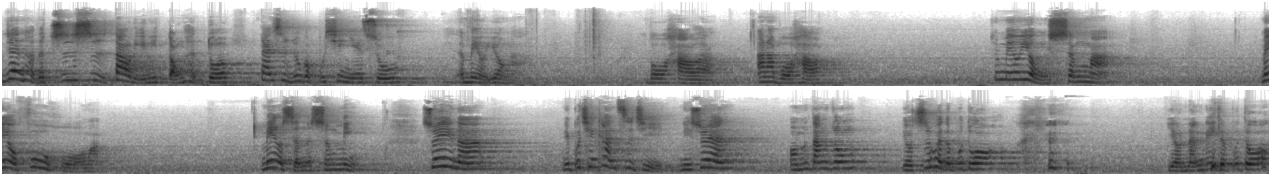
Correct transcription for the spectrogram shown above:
任何的知识道理，你懂很多。但是如果不信耶稣，那没有用啊，不好啊，阿拉伯好，就没有永生嘛，没有复活嘛，没有神的生命。所以呢，你不轻看自己，你虽然。我们当中有智慧的不多，有能力的不多，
